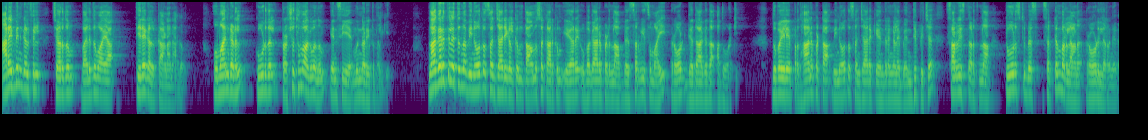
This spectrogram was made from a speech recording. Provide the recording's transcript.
അറേബ്യൻ ഗൾഫിൽ ചെറുതും വലുതുമായ തിരകൾ കാണാനാകും. ഒമാൻ കടൽ കൂടുതൽ പ്രക്ഷുബ്ധമാകുമെന്നും എൻ സി എ മുന്നറിയിപ്പ് നൽകി. നഗരത്തിലെത്തുന്ന വിനോദസഞ്ചാരികൾക്കും താമസക്കാർക്കും ഏറെ ഉപകാരപ്പെടുന്ന ബസ് സർവീസുമായി റോഡ് ഗതാഗത അതോറിറ്റി. ദുബൈയിലെ പ്രധാനപ്പെട്ട വിനോദസഞ്ചാര കേന്ദ്രങ്ങളെ ബന്ധിപ്പിച്ച് സർവീസ് നടത്തുന്ന ടൂറിസ്റ്റ് ബസ് സെപ്റ്റംബറിലാണ് റോഡിലിറങ്ങുക.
